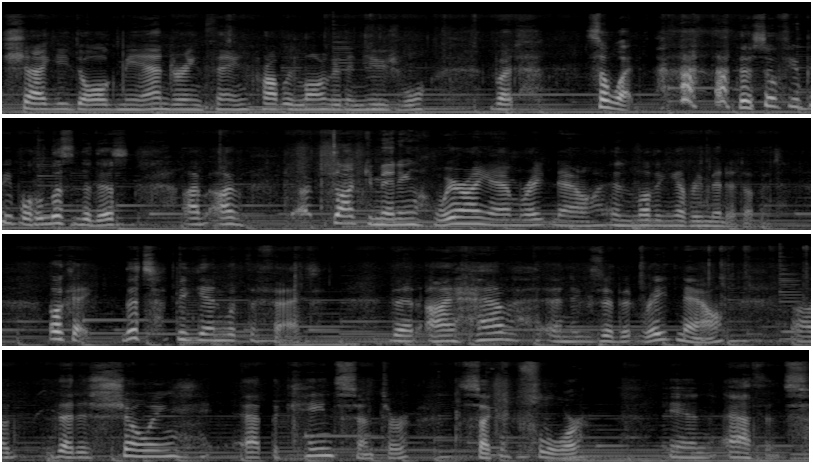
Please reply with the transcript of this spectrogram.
shaggy dog meandering thing, probably longer than usual, but so what? There's so few people who listen to this. I'm, I'm documenting where I am right now and loving every minute of it. Okay, let's begin with the fact that I have an exhibit right now uh, that is showing at the Cain Center, second floor in Athens.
